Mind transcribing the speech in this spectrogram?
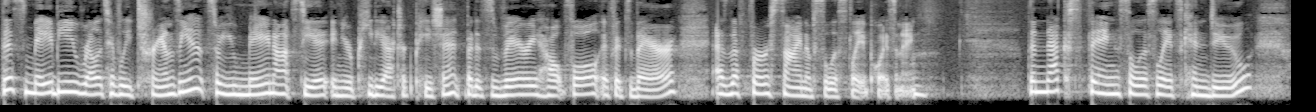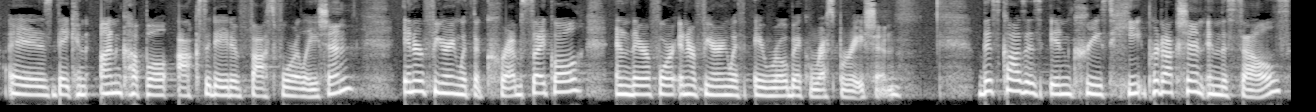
This may be relatively transient, so you may not see it in your pediatric patient, but it's very helpful if it's there as the first sign of salicylate poisoning. The next thing salicylates can do is they can uncouple oxidative phosphorylation, interfering with the Krebs cycle and therefore interfering with aerobic respiration. This causes increased heat production in the cells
